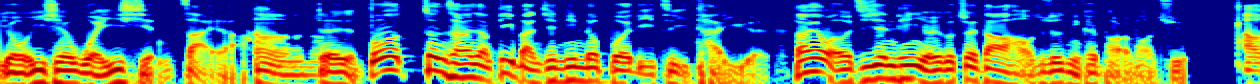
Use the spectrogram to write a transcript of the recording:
有一些危险在啦。嗯，对。不过正常来讲，地板监听都不会离自己太远，但用耳机监听有一个最大的好处就是你可以跑来跑去。哦，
